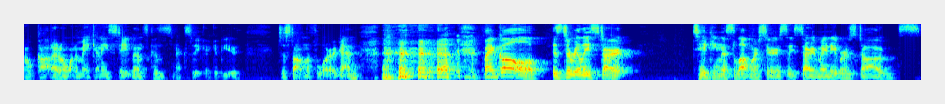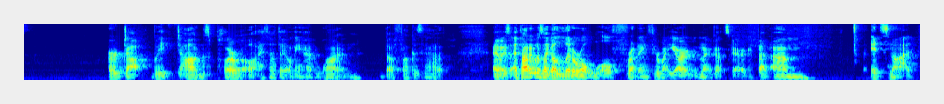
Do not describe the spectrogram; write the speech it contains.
Oh, God, I don't want to make any statements because next week I could be just on the floor again. my goal is to really start taking this a lot more seriously. Sorry, my neighbor's dogs or dog. Wait, dogs plural. I thought they only had one. The fuck is that? Anyways, I thought it was like a literal wolf running through my yard, and I got scared. But um, it's not.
